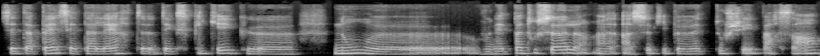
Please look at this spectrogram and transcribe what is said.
cet appel, cette alerte, d'expliquer que non, vous n'êtes pas tout seul à, à, ceux qui peuvent être touchés par ça,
